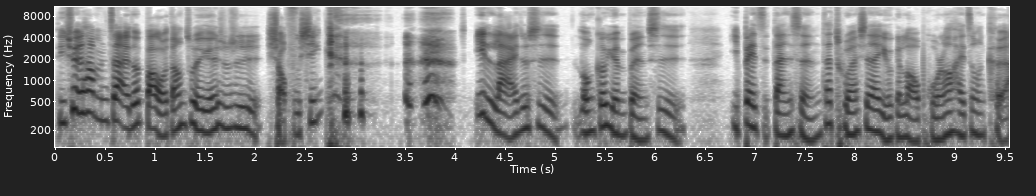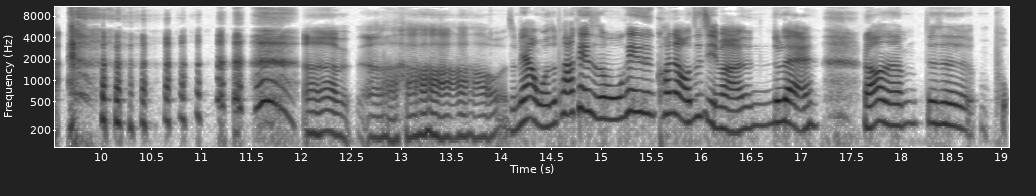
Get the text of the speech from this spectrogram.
的确，他们家里都把我当做一个就是小福星。一来就是龙哥原本是一辈子单身，他突然现在有个老婆，然后还这么可爱。嗯嗯，好好好好好，怎么样？我的 podcast 我可以夸奖我自己嘛，对不对？然后呢，就是婆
